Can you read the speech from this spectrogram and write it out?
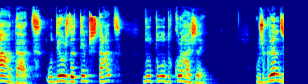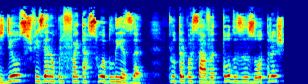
Haddad, o deus da tempestade, dotou de coragem. Os grandes deuses fizeram perfeita a sua beleza, que ultrapassava todas as outras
